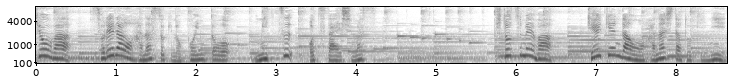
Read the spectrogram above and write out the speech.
今日はそれらを話す時のポイントを3つお伝えします。1つ目は経験談を話した時に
